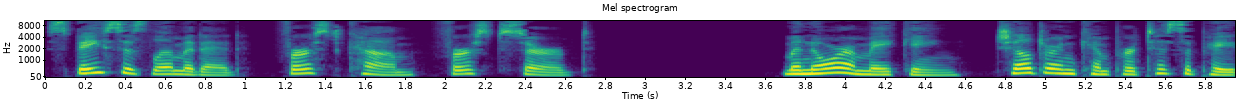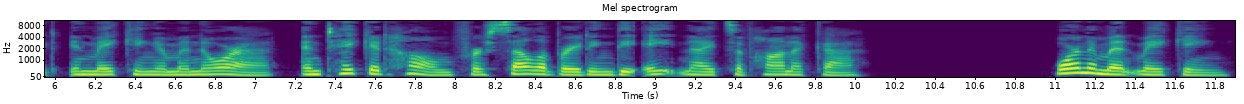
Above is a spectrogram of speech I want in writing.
Space is limited, first come, first served. Menorah making, children can participate in making a menorah and take it home for celebrating the eight nights of Hanukkah. Ornament making,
